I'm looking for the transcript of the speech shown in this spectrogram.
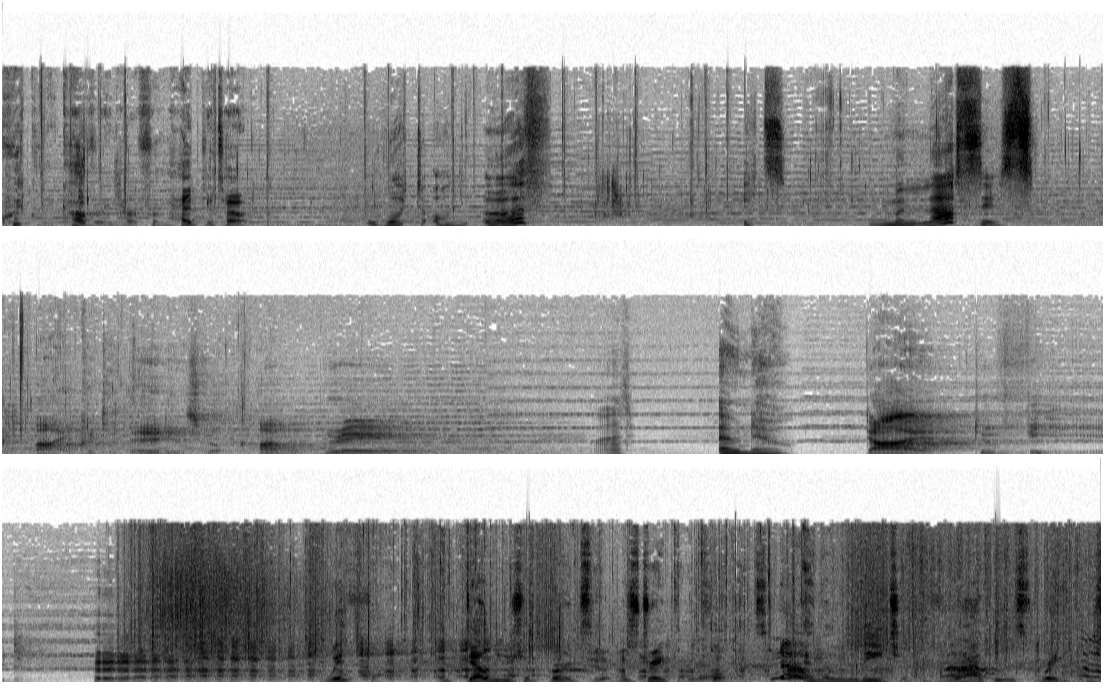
quickly covering her from head to toe. What on earth? It's molasses. My pretty birdies look hungry. What? Oh no. Die to feed. With that, a deluge of birdseed was draped on Florence, and a legion of ravenous ravens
